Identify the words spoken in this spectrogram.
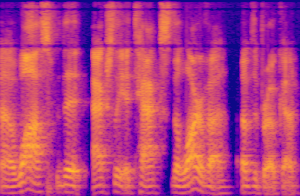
uh, wasp that actually attacks the larva of the broca.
